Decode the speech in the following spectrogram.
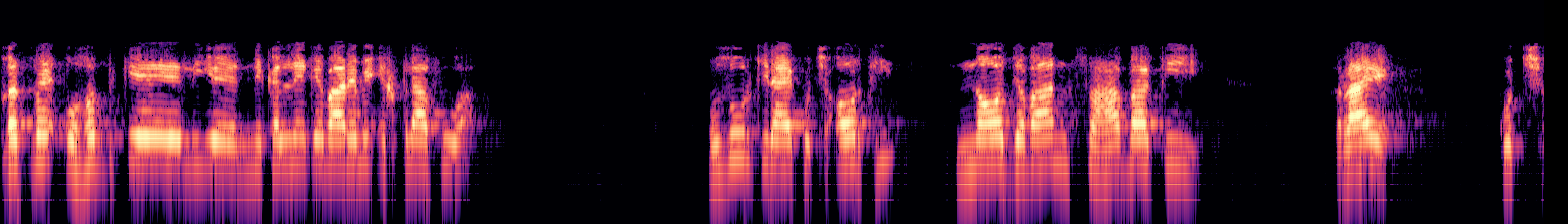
غزب عہد کے لیے نکلنے کے بارے میں اختلاف ہوا۔ حضور کی رائے کچھ اور تھی۔ نوجوان صحابہ کی رائے کچھ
